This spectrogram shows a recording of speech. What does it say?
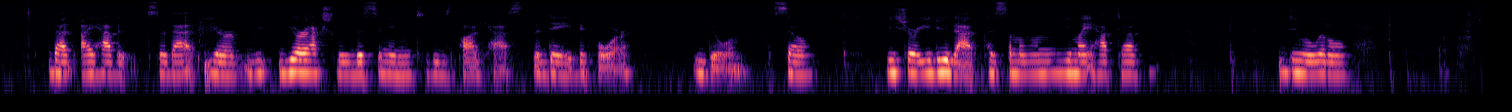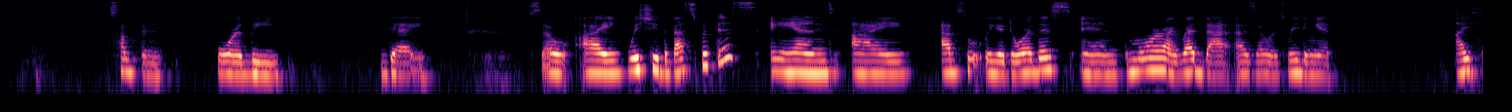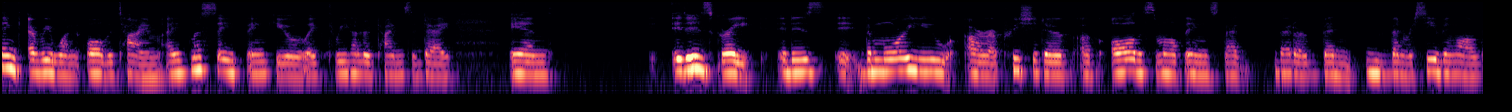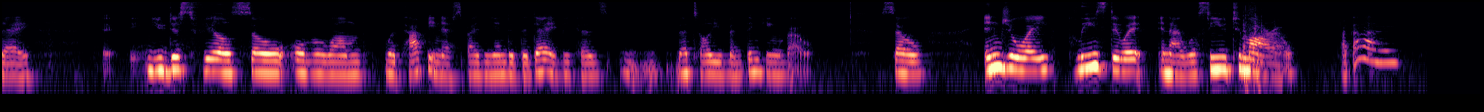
that I have it so that you're you're actually listening to these podcasts the day before you do them. So be sure you do that because some of them you might have to do a little something for the day. So I wish you the best with this, and I absolutely adore this. And the more I read that as I was reading it, I thank everyone all the time. I must say thank you like 300 times a day. And it is great. It is it, the more you are appreciative of all the small things that that are been you've been receiving all day, you just feel so overwhelmed with happiness by the end of the day because that's all you've been thinking about. So enjoy, please do it, and I will see you tomorrow. Bye bye.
